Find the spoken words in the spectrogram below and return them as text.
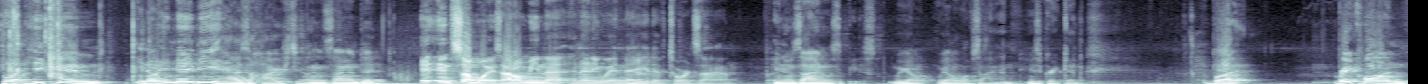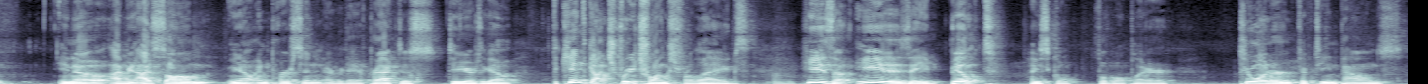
but he can, you know, he maybe has a higher ceiling than Zion did. In, in some ways, I don't mean that in any way negative towards Zion. But You know, Zion was a beast. We all we all love Zion. He's a great kid. But Raekwon, you know, I mean, I saw him, you know, in person every day of practice two years ago. The kid's got tree trunks for legs. He is a he is a built high school football player. Two hundred and fifteen pounds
